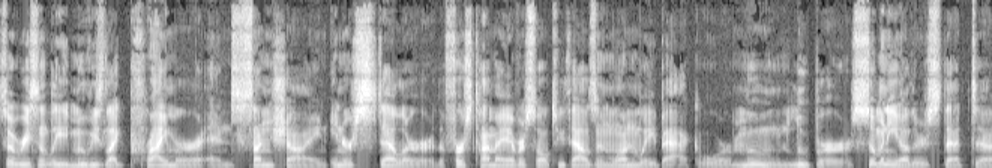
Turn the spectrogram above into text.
So recently, movies like Primer and Sunshine, Interstellar, the first time I ever saw 2001 way back, or Moon, Looper, so many others that uh,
